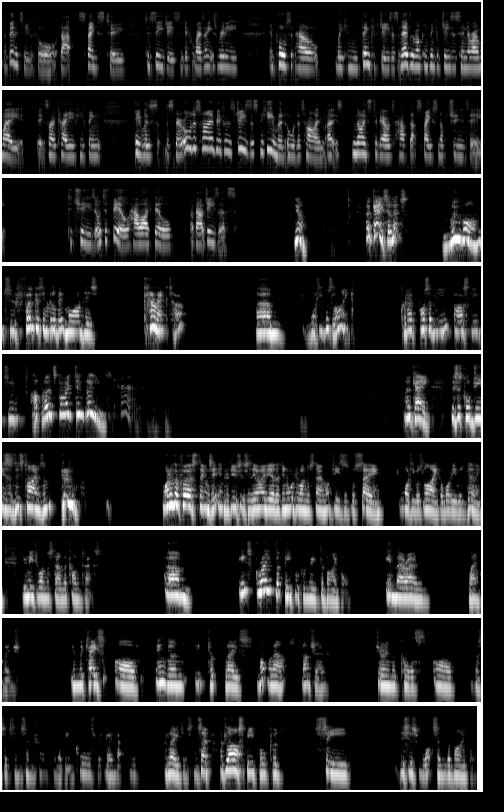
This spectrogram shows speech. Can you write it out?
ability before, that space to to see Jesus in different ways. I think it's really important how we can think of Jesus and everyone can think of Jesus in their own way. It's okay if you think he was the spirit all the time, if it was Jesus the human all the time. It's nice to be able to have that space and opportunity to choose or to feel how I feel about Jesus. Yeah. Okay, so let's move on to focusing a little bit more on his character, um, what he was like. Could I possibly ask you to upload slide two, please? Can. Okay, this is called Jesus and His Times, and one of the first things it introduces is the idea that in order to understand what Jesus was saying, what he was like or what he was doing, you need to understand the context. Um, it's great that people can read the Bible in their own language. In the case of England, it took place not without bloodshed during the course of the 16th century. There have been calls for it going back to the Middle Ages. And so at last people could see this is what's in the Bible.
